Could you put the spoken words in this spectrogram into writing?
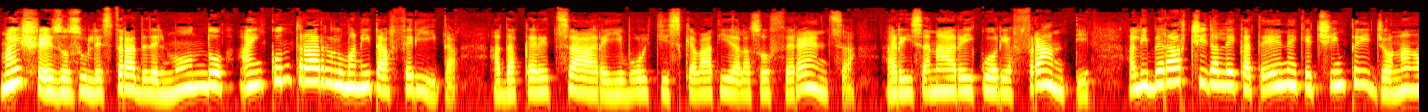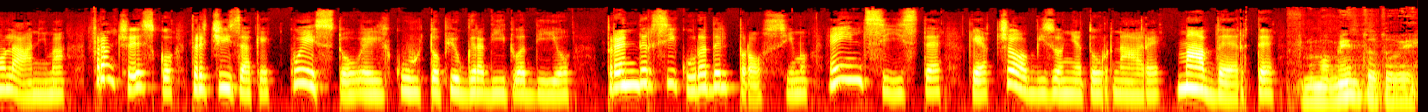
ma è sceso sulle strade del mondo a incontrare l'umanità ferita, ad accarezzare i volti scavati dalla sofferenza, a risanare i cuori affranti, a liberarci dalle catene che ci imprigionano l'anima. Francesco precisa che questo è il culto più gradito a Dio, prendersi cura del prossimo e insiste che a ciò bisogna tornare, ma avverte. In un momento dove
